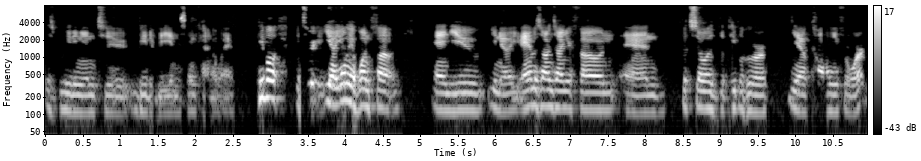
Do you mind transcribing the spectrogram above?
is bleeding into B2B in the same kind of way. People, it's you know you only have one phone, and you you know Amazon's on your phone, and but so is the people who are you know calling you for work.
